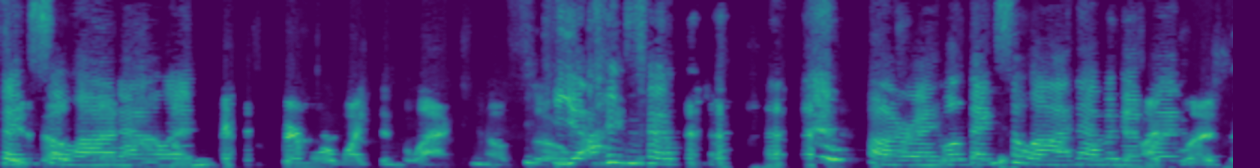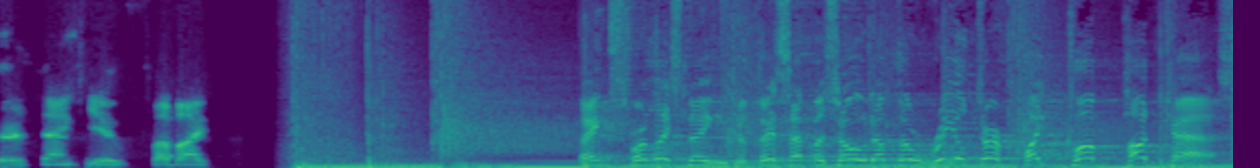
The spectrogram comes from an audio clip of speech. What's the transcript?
thanks a lot, that. Alan. I think we're more white than black, you know. So yeah, exactly. All right. Well, thanks a lot. Have a good My one. My pleasure. Thank you. Bye bye. Thanks for listening to this episode of the Realtor Fight Club podcast.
